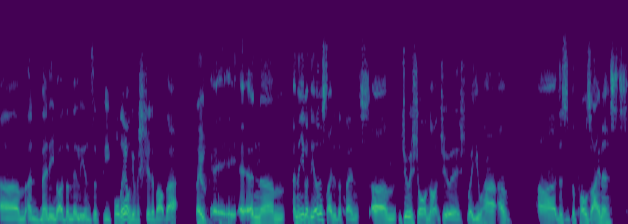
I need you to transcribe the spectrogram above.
um, and many other millions of people. They don't give a shit about that. Like, yeah. and um, and then you got the other side of the fence, um, Jewish or not Jewish, where you have uh, there's the pro-Zionists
